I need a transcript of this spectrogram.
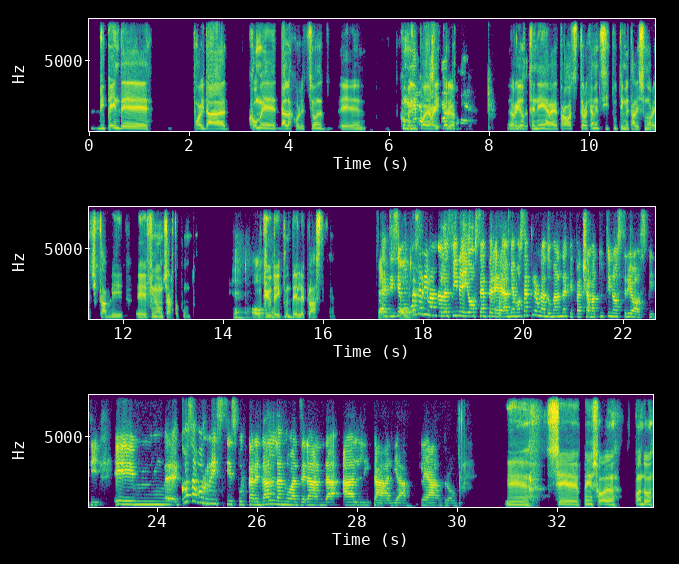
dipende poi da come dalla collezione, eh, come li puoi ri, ri, riottenere, però teoricamente sì, tutti i metalli sono riciclabili eh, fino a un certo punto, certo, o più dei, delle plastiche. Senti, stiamo quasi arrivando alla fine. Io sempre, abbiamo sempre una domanda che facciamo a tutti i nostri ospiti. E, ehm, mh, eh, cosa vorresti esportare dalla Nuova Zelanda all'Italia, Leandro? Eh, se penso a quando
